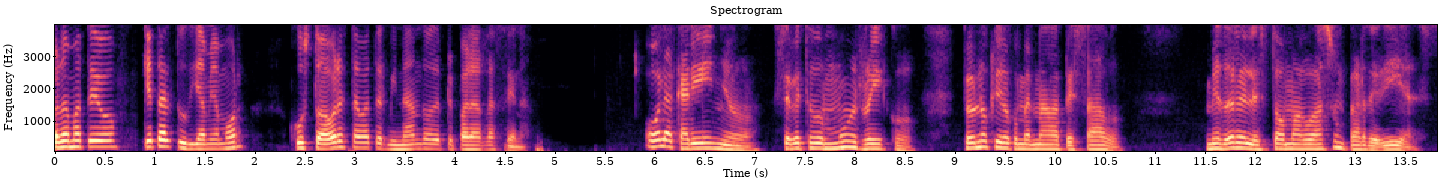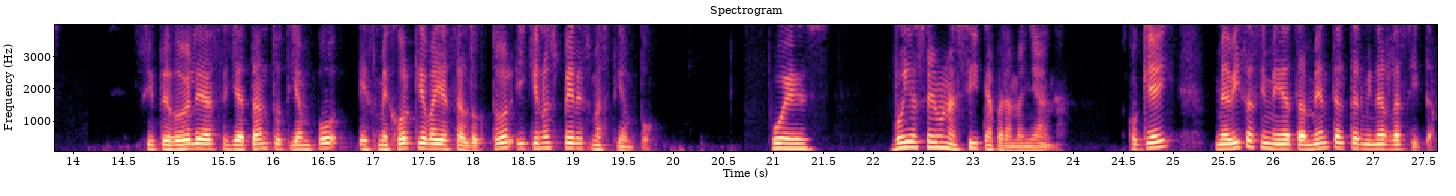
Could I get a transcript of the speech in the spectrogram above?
Hola Mateo, ¿qué tal tu día, mi amor? Justo ahora estaba terminando de preparar la cena. Hola, cariño. Se ve todo muy rico, pero no quiero comer nada pesado. Me duele el estómago hace un par de días. Si te duele hace ya tanto tiempo, es mejor que vayas al doctor y que no esperes más tiempo. Pues voy a hacer una cita para mañana. ¿Ok? Me avisas inmediatamente al terminar la cita.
